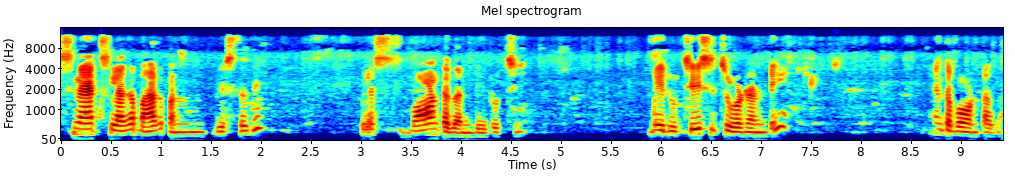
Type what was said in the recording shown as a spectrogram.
స్నాక్స్ లాగా బాగా పనిపిస్తుంది ప్లస్ బాగుంటుందండి రుచి. మీరు చేసి చూడండి. ఎంత బాగుంటుందో.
